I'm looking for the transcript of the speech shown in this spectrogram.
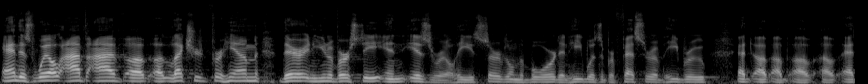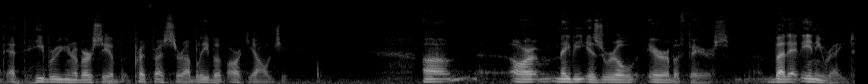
And as well, I've, I've uh, uh, lectured for him there in university in Israel. He served on the board and he was a professor of Hebrew at, uh, uh, uh at, at Hebrew University, a professor, I believe, of archaeology. Um, or maybe Israel Arab affairs. But at any rate,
